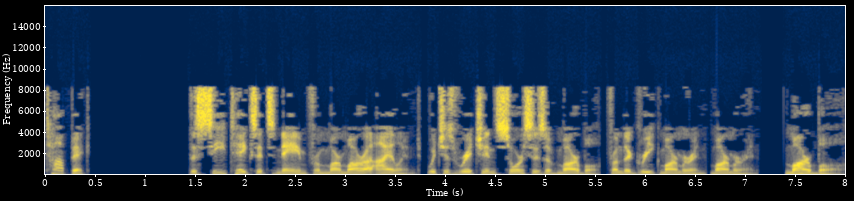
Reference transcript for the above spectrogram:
Topic the sea takes its name from Marmara Island, which is rich in sources of marble, from the Greek marmaron, marmaron marble.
